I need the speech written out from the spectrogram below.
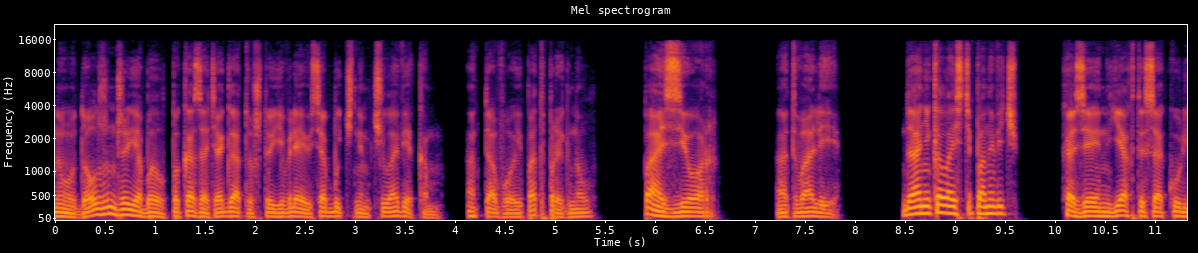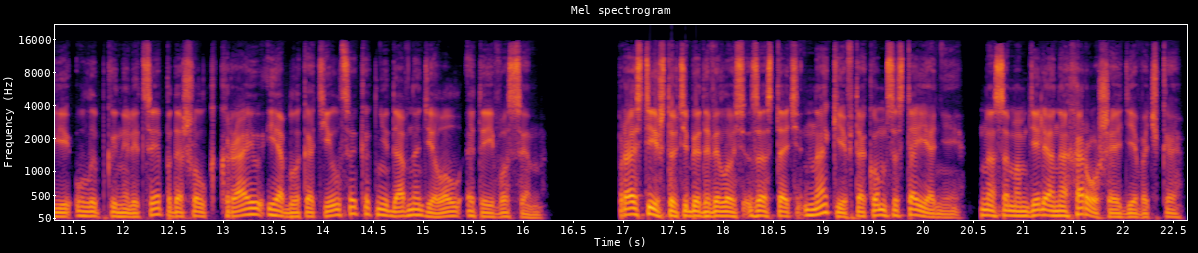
Ну, должен же я был показать Агату, что являюсь обычным человеком. Оттого и подпрыгнул. Позер. Отвали. Да, Николай Степанович. Хозяин яхты с акульей улыбкой на лице подошел к краю и облокотился, как недавно делал это его сын. «Прости, что тебе довелось застать Наки в таком состоянии. На самом деле она хорошая девочка».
